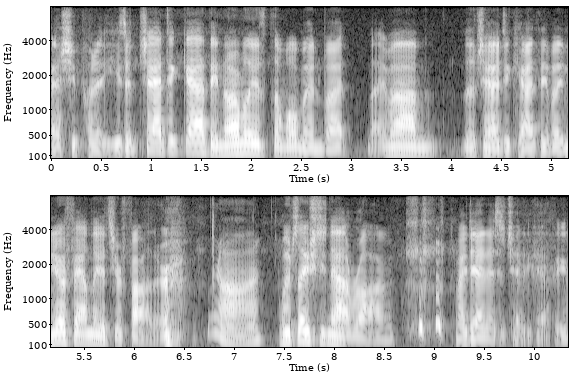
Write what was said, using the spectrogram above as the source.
as she put it, he's a chatty Cathy. Normally it's the woman, but my mom, the chatty Cathy. But in your family, it's your father. Aw. Which, like, she's not wrong. my dad is a chatty Cathy.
